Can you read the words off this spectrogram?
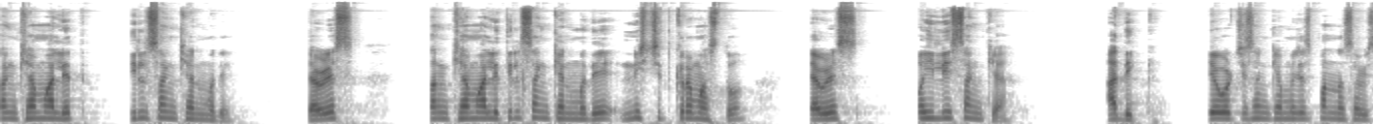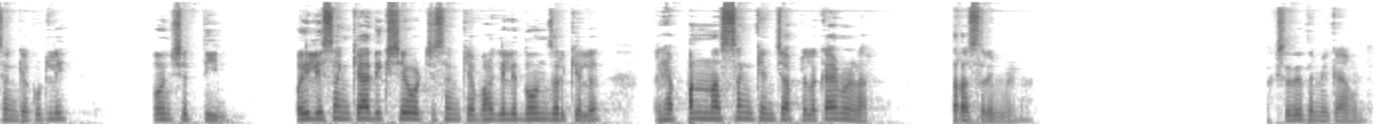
संख्यामालेतील संख्यांमध्ये ज्यावेळेस संख्यामालेतील संख्यांमध्ये निश्चित क्रम असतो त्यावेळेस पहिली संख्या अधिक शेवटची संख्या म्हणजेच पन्नासावी संख्या कुठली? दोनशे तीन. पहिली संख्या अधिक शेवटची संख्या भागिले दोन जर केलं तर ह्या पन्नास संख्यांची आपल्याला काय मिळणार? सरासरी मिळणार. लक्ष येतं मी काय म्हणतो?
